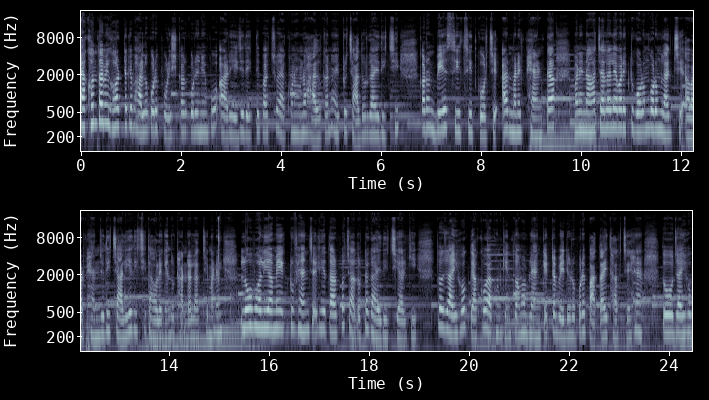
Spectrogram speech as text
এখন তো আমি ঘরটাকে ভালো করে পরিষ্কার করে নেব। আর এই যে দেখতে পাচ্ছ, এখন আমরা হালকা না একটু চাদর গায়ে দিচ্ছি, কারণ বেশ শীত শীত করছে। আর মানে ফ্যানটা মানে না চালালে আবার একটু গরম গরম লাগছে, আবার ফ্যান যদি চালিয়ে দিচ্ছি তাহলে কিন্তু ঠান্ডা লাগছে। মানে লো ভলিউমে একটু ফ্যান চালিয়ে তারপর চাদরটা গায়ে দিচ্ছি আর কি। তো যাই হোক, দেখো এখন কিন্তু আমার ব্ল্যাঙ্কেটটা বেডের ওপরে পাতাই থাকছে হ্যাঁ। তো যাই হোক,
